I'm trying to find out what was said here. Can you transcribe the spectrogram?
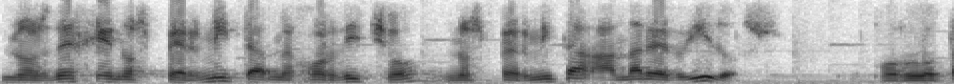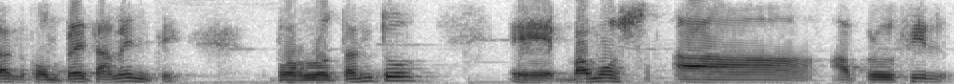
nos deje, nos permita, mejor dicho, nos permita andar erguidos, por lo tanto, completamente. Por lo tanto, eh, vamos a, a producir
